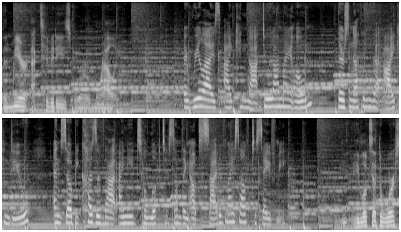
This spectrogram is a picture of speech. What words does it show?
than mere activities or morality. I realize I cannot do it on my own. There's nothing that I can do. And so, because of that, I need to look to something outside of myself to save me. He, looks at the worst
